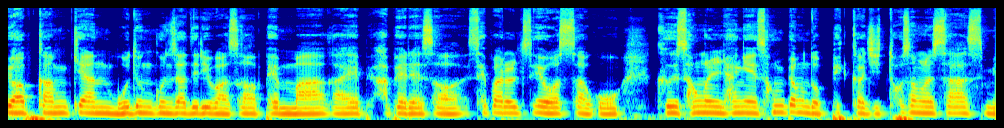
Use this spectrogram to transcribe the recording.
요압과 함께한 모든 군사들이 와서 벤마아가의 아벨에서 세바를 세워 싸고 그 성을 향해 성벽 높이까지 토성을 쌓았습니다.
